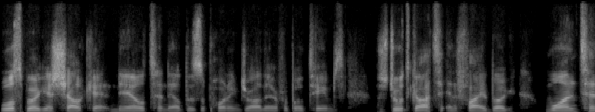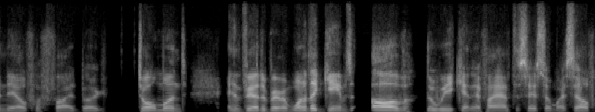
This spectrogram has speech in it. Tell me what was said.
Wolfsburg and Schalke nil to nil. Disappointing draw there for both teams. Stuttgart and Freiburg. One to nil for Freiburg. Dortmund and Werder Bremen. One of the games of the weekend, if I have to say so myself.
